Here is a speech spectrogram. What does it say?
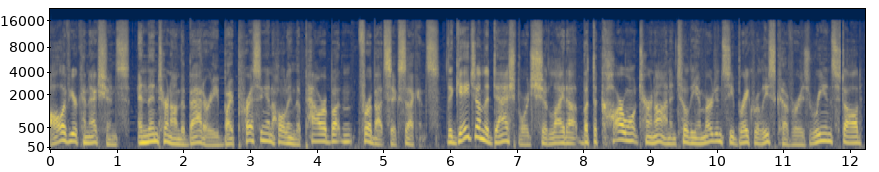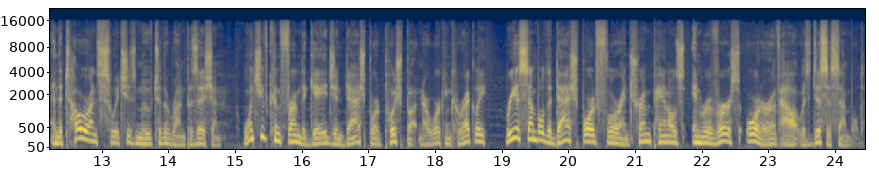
all of your connections and then turn on the battery by pressing and holding the power button for about 6 seconds. The gauge on the dashboard should light up, but the car won't turn on until the emergency brake release cover is reinstalled and the tow run switch is moved to the run position. Once you've confirmed the gauge and dashboard push button are working correctly, Reassemble the dashboard floor and trim panels in reverse order of how it was disassembled.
